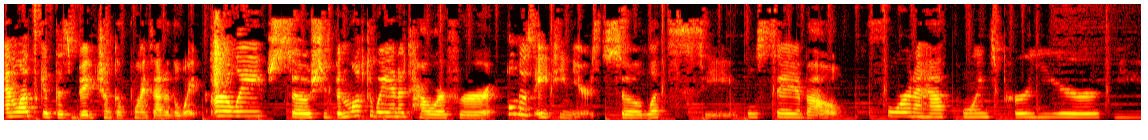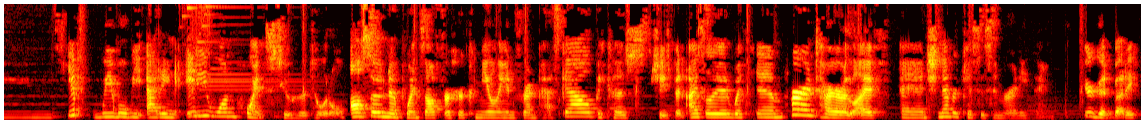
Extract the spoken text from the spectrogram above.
And let's get this big chunk of points out of the way early. So she's been locked away in a tower for almost 18 years. So let's see, we'll say about four and a half points per year. Yep, we will be adding 81 points to her total. Also, no points off for her chameleon friend Pascal because she's been isolated with him her entire life and she never kisses him or anything. You're good, buddy.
